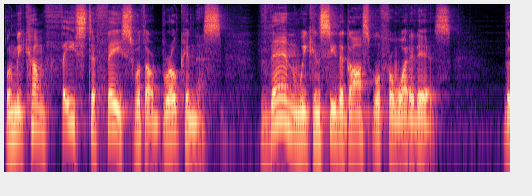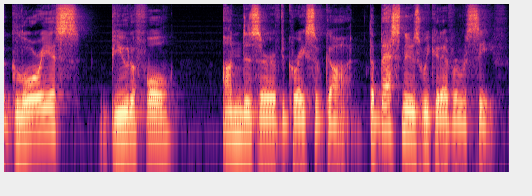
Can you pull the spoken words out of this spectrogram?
when we come face to face with our brokenness, then we can see the gospel for what it is the glorious, beautiful, undeserved grace of God, the best news we could ever receive.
